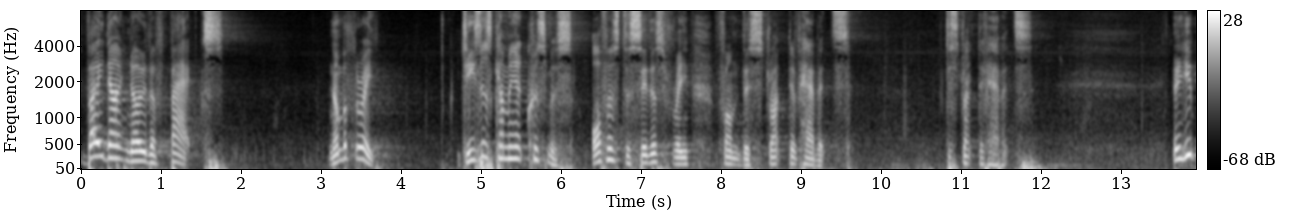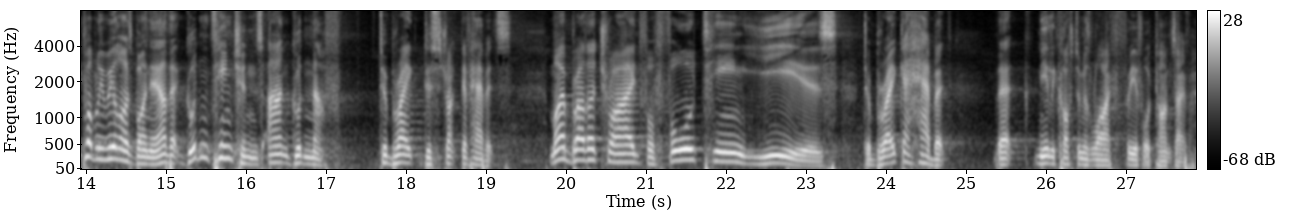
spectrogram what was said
they don't know the facts. Number three, Jesus coming at Christmas offers to set us free from destructive habits. Destructive habits. Now, you probably realize by now that good intentions aren't good enough to break destructive habits. My brother tried for 14 years to break a habit that nearly cost him his life three or four times over.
